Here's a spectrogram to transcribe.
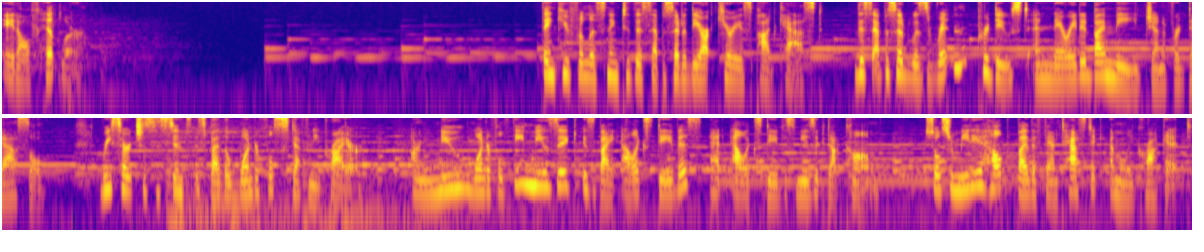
Adolf Hitler. Thank you for listening to this episode of the Art Curious podcast. This episode was written, produced, and narrated by me, Jennifer Dasal. Research assistance is by the wonderful Stephanie Pryor. Our new wonderful theme music is by Alex Davis at alexdavismusic.com. Social media help by the fantastic Emily Crockett.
